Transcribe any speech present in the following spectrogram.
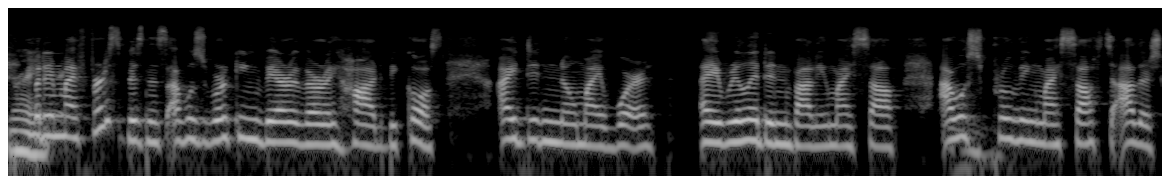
Right. But in my first business, I was working very, very hard because I didn't know my worth. I really didn't value myself. I was proving myself to others.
